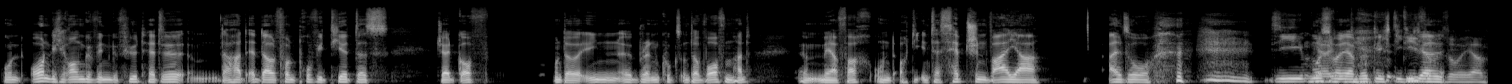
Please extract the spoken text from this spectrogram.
und ordentlich Raumgewinn geführt hätte, ähm, da hat er davon profitiert, dass Jared Goff unter ihn äh, Brandon Cooks unterworfen hat, äh, mehrfach. Und auch die Interception war ja, also, die muss ja, man ja wirklich, die, die, die sowieso, ja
